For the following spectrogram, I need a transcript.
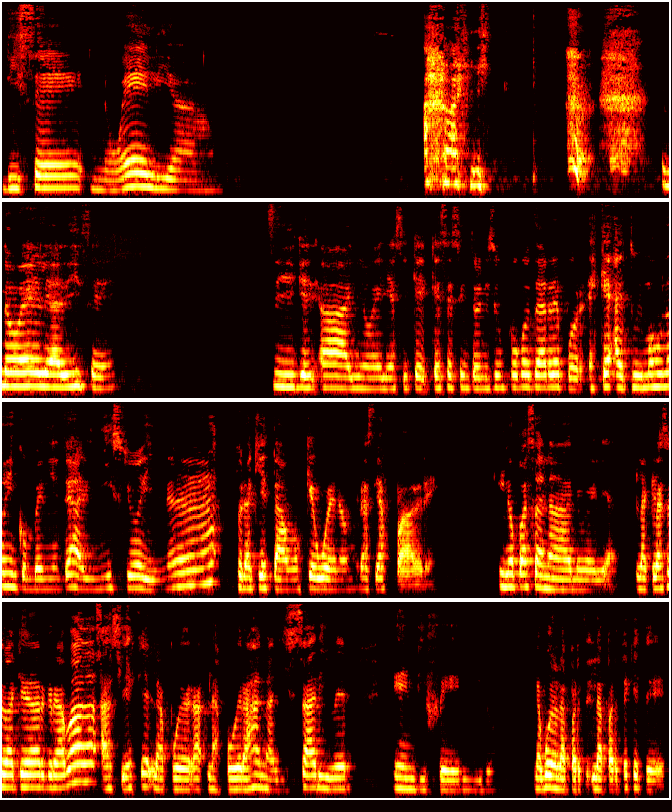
Dice Noelia. Ay, Noelia dice. Sí, que, ay, Noelia, sí que, que se sintonizó un poco tarde por, es que tuvimos unos inconvenientes al inicio y, pero aquí estamos, qué bueno, gracias Padre. Y no pasa nada, Noelia. La clase va a quedar grabada, así es que la las podrás analizar y ver en diferido. La, bueno, la parte, la parte que te,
